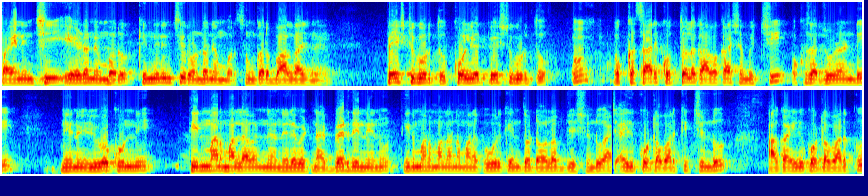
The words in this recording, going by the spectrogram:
పైనుంచి ఏడో నెంబరు కింది నుంచి రెండో నెంబర్ శంకర్ బాలరాజ్ని పేస్ట్ గుర్తు కోల్గేట్ పేస్ట్ గుర్తు ఒక్కసారి కొత్తలకు అవకాశం ఇచ్చి ఒకసారి చూడండి. నేను యువకుడిని తీర్మాన్ మల్ల నిలబెట్టిన అభ్యర్థి నేను. తీర్మాన్ మల్లన్న మనకు ఊరికి ఎంతో డెవలప్ చేసిండు. ఐదు కోట్ల వర్క్ ఇచ్చిండు. ఆ ఐదు కోట్ల వర్క్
